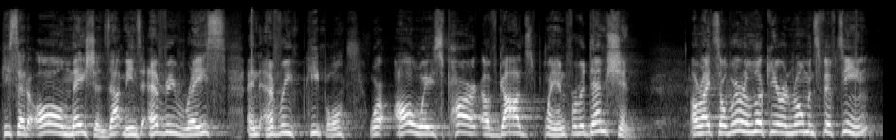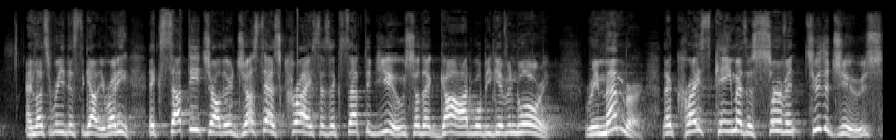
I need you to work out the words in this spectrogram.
He said all nations. That means every race and every people were always part of God's plan for redemption. All right, so we're going to look here in Romans 15 and let's read this together. You ready? Accept each other just as Christ has accepted you so that God will be given glory. Remember that Christ came as a servant to the Jews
